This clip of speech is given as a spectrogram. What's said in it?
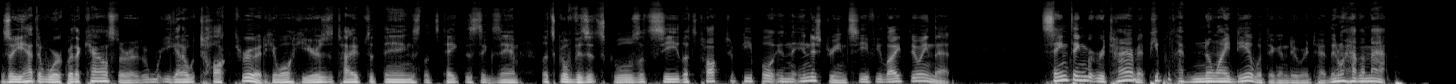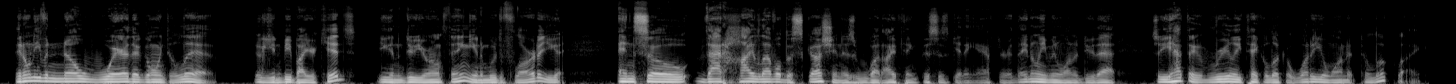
And so you have to work with a counselor. You got to talk through it. Well, here's the types of things. Let's take this exam. Let's go visit schools. Let's see. Let's talk to people in the industry and see if you like doing that. Same thing with retirement. People have no idea what they're going to do in retirement. They don't have a map. They don't even know where they're going to live. You going to be by your kids? You're going to do your own thing. You're going to move to Florida. You, and so that high level discussion is what I think this is getting after. They don't even want to do that. So you have to really take a look at what do you want it to look like.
